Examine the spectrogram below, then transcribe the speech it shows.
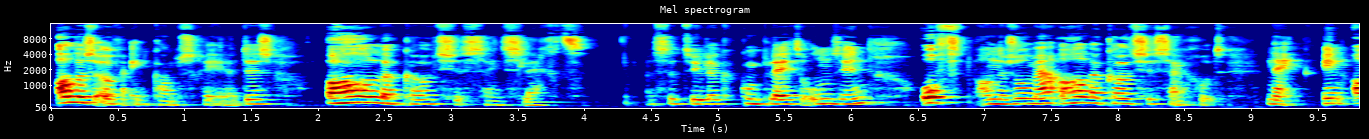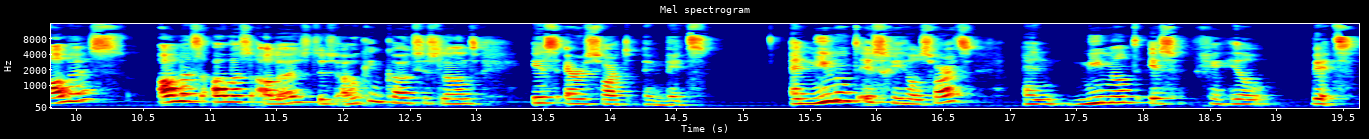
alles over één kam scheren. Dus alle coaches zijn slecht. Dat is natuurlijk complete onzin. Of andersom, hè, alle coaches zijn goed. Nee, in alles alles, alles, alles, dus ook in coachesland, is er zwart en wit. En niemand is geheel zwart en niemand is geheel wit.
